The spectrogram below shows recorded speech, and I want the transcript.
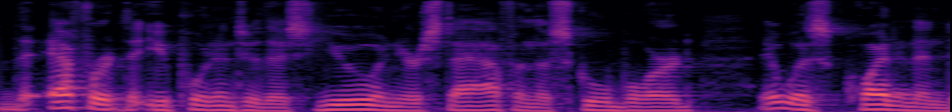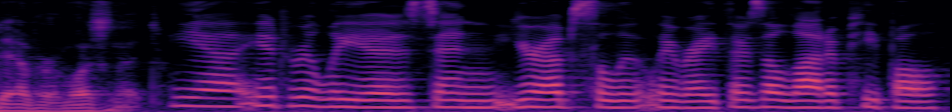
the effort that you put into this, you and your staff and the school board. It was quite an endeavor, wasn't it? Yeah, it really is. And you're absolutely right. There's a lot of people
